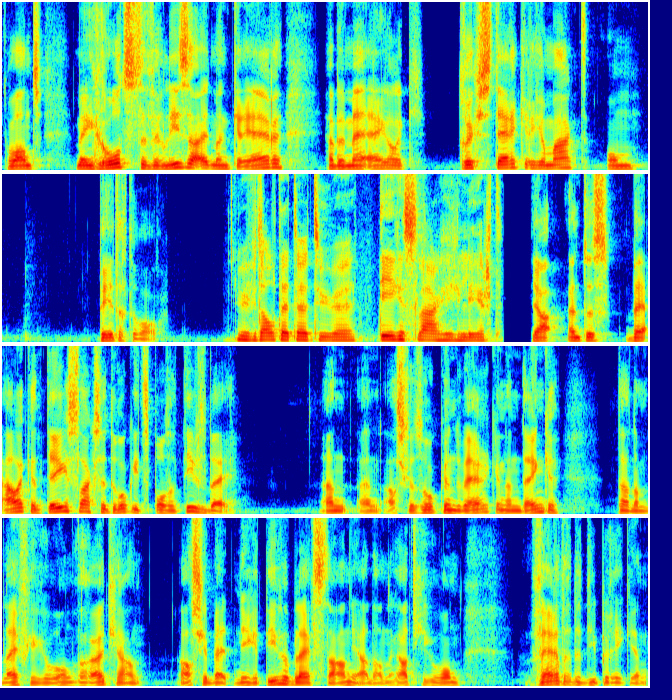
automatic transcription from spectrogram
Want mijn grootste verliezen uit mijn carrière hebben mij eigenlijk terug sterker gemaakt om beter te worden. U heeft altijd uit uw eh, tegenslagen geleerd. Ja, en dus bij elke tegenslag zit er ook iets positiefs bij. En, en als je zo kunt werken en denken, dan, dan blijf je gewoon vooruit gaan. Als je bij het negatieve blijft staan, ja, dan gaat je gewoon verder de dieperik in.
